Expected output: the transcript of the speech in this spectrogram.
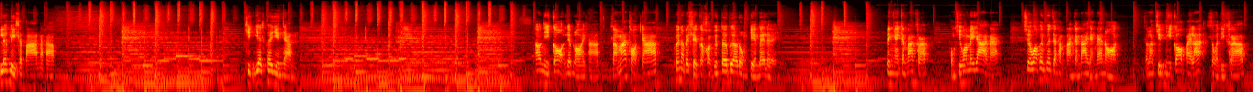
เลือก Restart นะครับ คลิก Yes เพื่อยืนยัน เท่านี้ก็เรียบร้อยครับ สามารถถอดการ์ดเพื่อนำไปเสียบกับคอมพิวเตอร์เพื่อลงเกมได้เลย เป็นไงกันบ้างครับ ผมคิดว่าไม่ยากนะ เชื่อว่าเพื่อนๆจะทำตามกันได้อย่างแน่นอนสำหรับคลิปนี้ก็ไปละ สวัสดีครับ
